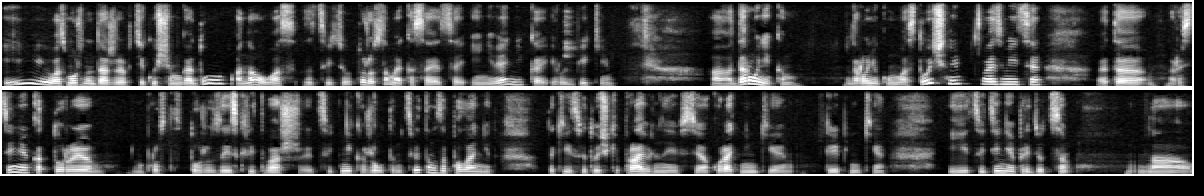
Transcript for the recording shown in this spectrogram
и, возможно, даже в текущем году она у вас зацветет. То же самое касается и невянника, и рудбеки. А, дороником. Дороникум восточный возьмите. Это растение, которое ну, просто тоже заискрит ваш цветник, желтым цветом заполонит. Такие цветочки правильные, все аккуратненькие, крепенькие. И цветение придется на,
